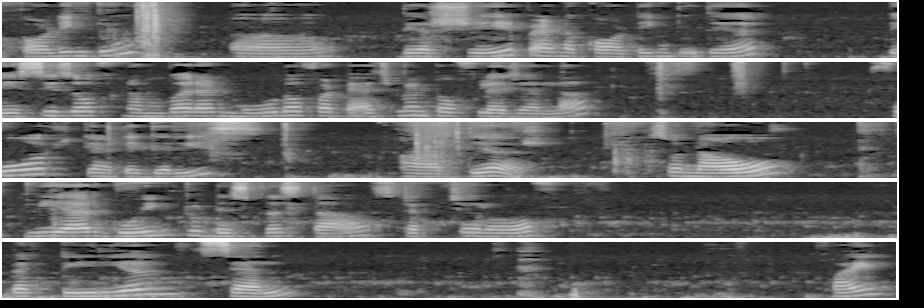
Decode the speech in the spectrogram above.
according to uh, their shape and according to their basis of number and mode of attachment of flagella four categories are there so now we are going to discuss the structure of bacterial cell. Fine.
